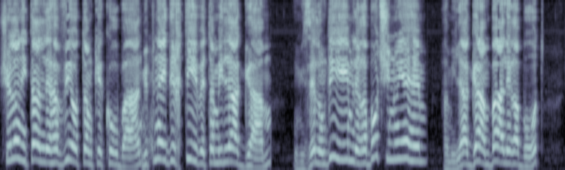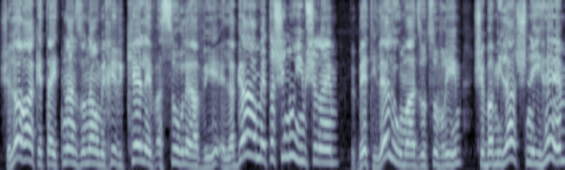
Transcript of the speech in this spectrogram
שלא ניתן להביא אותם כקורבן, מפני דכתיב את המילה גם, ומזה לומדים לרבות שינוייהם. המילה גם באה לרבות, שלא רק את האתנן זונה ומחיר כלב אסור להביא, אלא גם את השינויים שלהם. בבית הלל לעומת זאת סוברים שבמילה שניהם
